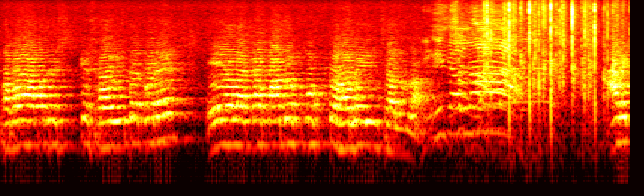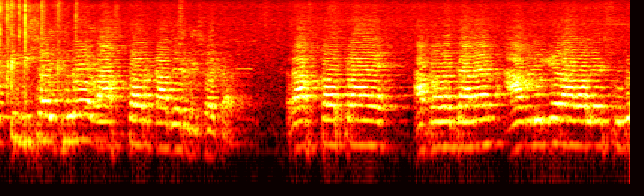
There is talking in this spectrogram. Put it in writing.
সবাই আমাদেরকে সহযোগিতা করে এই এলাকা মাদক মুক্ত হবে ইনশাল্লাহ আরেকটি বিষয় ছিল রাস্তার কাজের বিষয়টা। রাস্তা প্রায় আপনারা জানেন আওয়ামী লীগের আমলে শুধু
